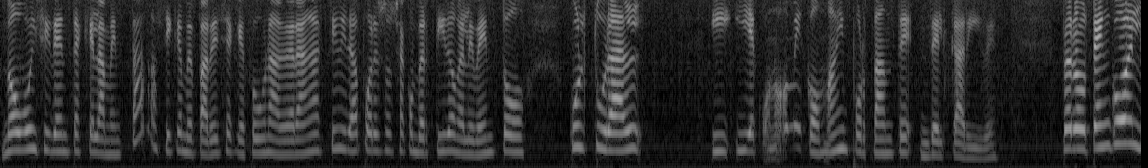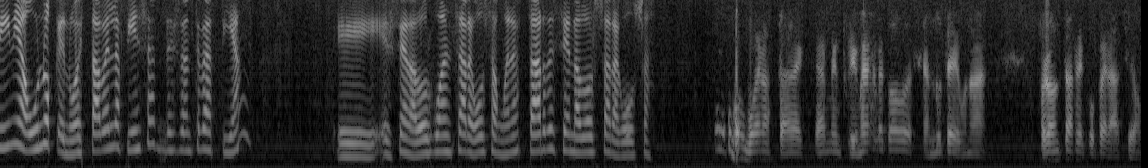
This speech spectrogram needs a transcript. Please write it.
No hubo incidentes que lamentar, así que me parece que fue una gran actividad, por eso se ha convertido en el evento cultural y, y económico más importante del Caribe. Pero tengo en línea uno que no estaba en la fiesta de San Sebastián, eh, el senador Juan Zaragoza. Buenas tardes, senador Zaragoza. Buenas tardes, Carmen. Primero de todo, deseándote una pronta recuperación,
